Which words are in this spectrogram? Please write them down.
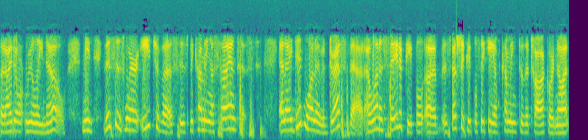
but I don't really know. I mean, this is where each of us is becoming a scientist. And I did want to address that. I want to say to people, uh, especially people thinking of coming to the talk or not,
